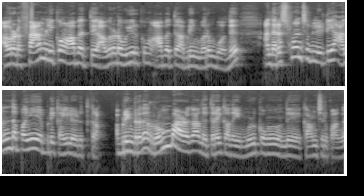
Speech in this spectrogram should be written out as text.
அவரோட ஃபேமிலிக்கும் ஆபத்து அவரோட உயிருக்கும் ஆபத்து அப்படின்னு வரும்போது அந்த ரெஸ்பான்சிபிலிட்டியை அந்த பையன் எப்படி கையில் எடுத்துக்கிறான் அப்படின்றத ரொம்ப அழகாக அந்த திரைக்கதை முழுக்கவும் வந்து காமிச்சிருப்பாங்க.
